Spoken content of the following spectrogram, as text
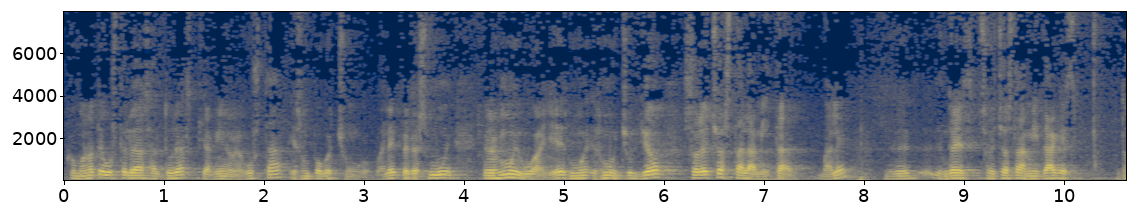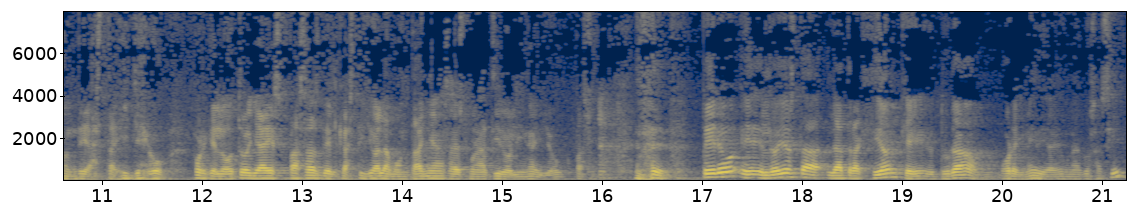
como no te guste lo de las alturas, que a mí no me gusta, es un poco chungo, ¿vale? Pero es muy, pero es muy guay, ¿eh? es, muy, es muy chulo. Yo solo he hecho hasta la mitad, ¿vale? Entonces, solo he hecho hasta la mitad, que es donde hasta ahí llego, porque lo otro ya es pasas del castillo a la montaña, sabes, una tirolina y yo paso. Pero eh, el rollo está, la atracción, que dura hora y media, ¿eh? una cosa así,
